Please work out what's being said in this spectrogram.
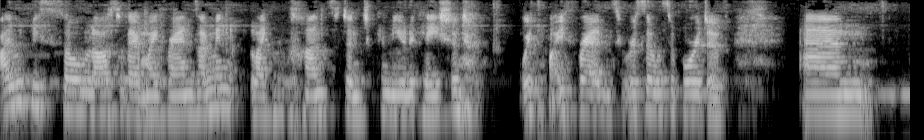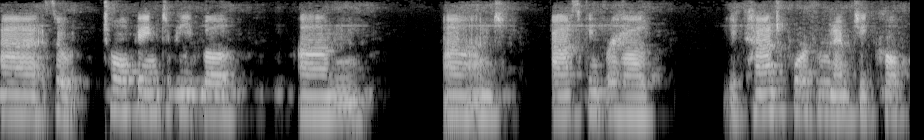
I would be so lost without my friends. I'm in like constant communication with my friends who are so supportive. Um, uh, so talking to people um, and asking for help. You can't pour from an empty cup.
